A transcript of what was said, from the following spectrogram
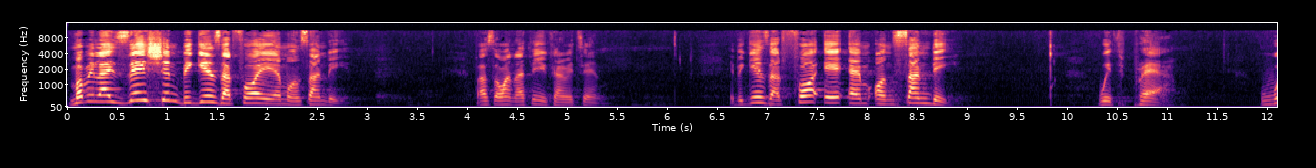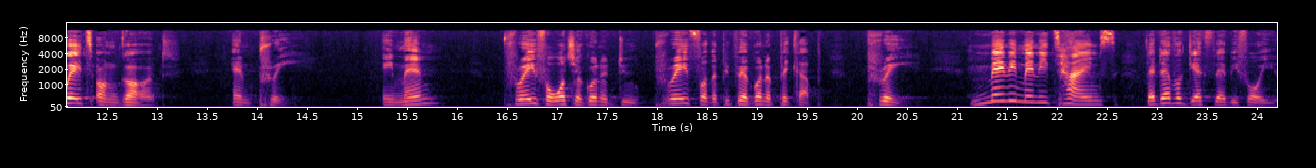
Mobilization begins at 4 a.m. on Sunday. Pastor One, I think you can return. It begins at 4 a.m. on Sunday with prayer. Wait on God and pray. Amen. Pray for what you're going to do. Pray for the people you're going to pick up. Pray. Many, many times the devil gets there before you.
